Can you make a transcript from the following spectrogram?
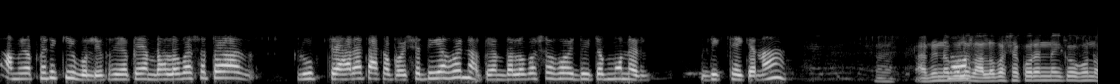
আমি আপনাকে কি বলি ভাইয়া প্রেম ভালোবাসা তো আর রূপ চেহারা টাকা পয়সা দিয়ে হয় না প্রেম ভালোবাসা হয় দুইটা মনের দিক থেকে না? হ্যাঁ আপনি না বলে ভালোবাসা করেন নাই কখনো?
